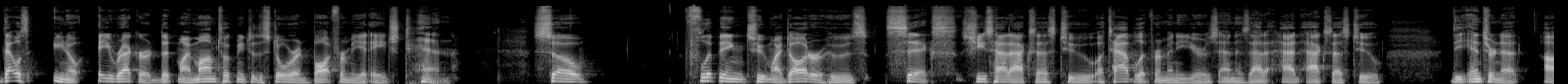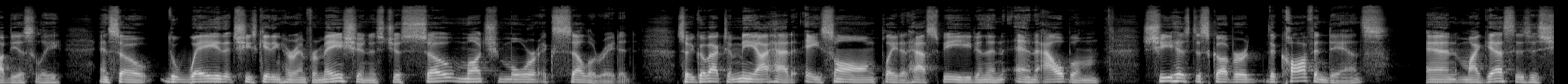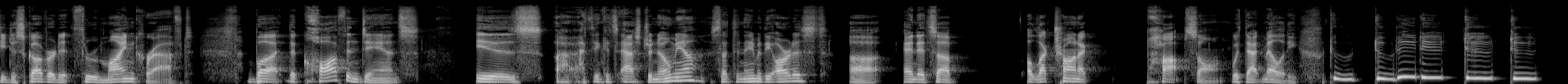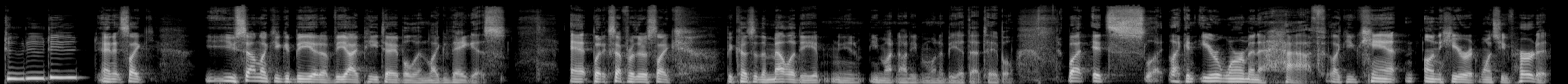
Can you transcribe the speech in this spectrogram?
that was, you know, a record that my mom took me to the store and bought for me at age 10. So flipping to my daughter who's six, she's had access to a tablet for many years and has had, had access to the internet obviously. And so the way that she's getting her information is just so much more accelerated. So you go back to me, I had a song played at half speed and then an album. She has discovered the coffin dance. And my guess is, is she discovered it through Minecraft. But the coffin dance is, uh, I think it's Astronomia. Is that the name of the artist? Uh, and it's a electronic pop song with that melody. And it's like you sound like you could be at a VIP table in like Vegas. And, but except for there's like because of the melody, you, you might not even want to be at that table. But it's like, like an earworm and a half. Like you can't unhear it once you've heard it.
